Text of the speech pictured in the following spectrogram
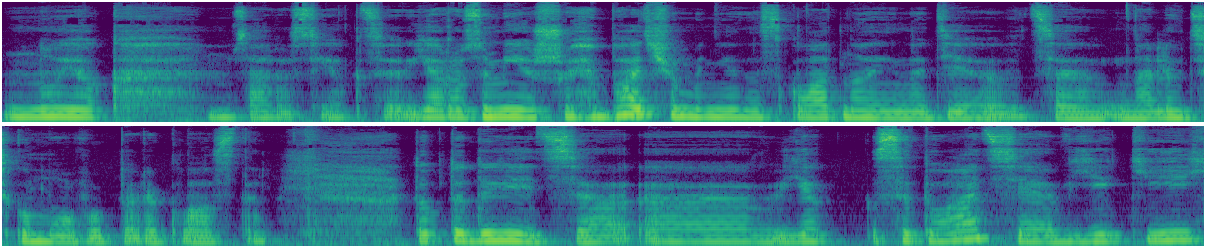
ну, як зараз як це. Я розумію, що я бачу, мені не складно іноді це на людську мову перекласти. Тобто, дивіться, е, як ситуація, в якій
